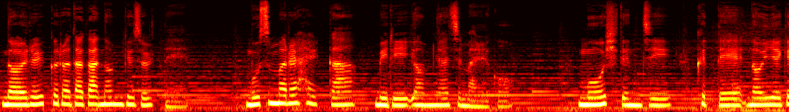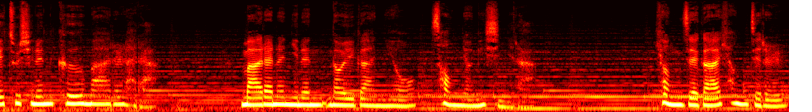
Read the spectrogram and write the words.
너희를 끌어다가 넘겨줄 때 무슨 말을 할까 미리 염려하지 말고 무엇이든지 그때 너희에게 주시는 그 말을 하라. 말하는 이는 너희가 아니요 성령이시니라. 형제가 형제를,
